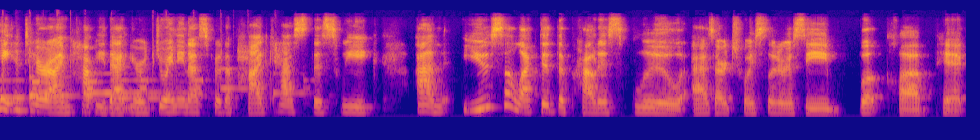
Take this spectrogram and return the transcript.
Kate and Tara, I'm happy that you're joining us for the podcast this week. Um, you selected The Proudest Blue as our Choice Literacy Book Club pick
